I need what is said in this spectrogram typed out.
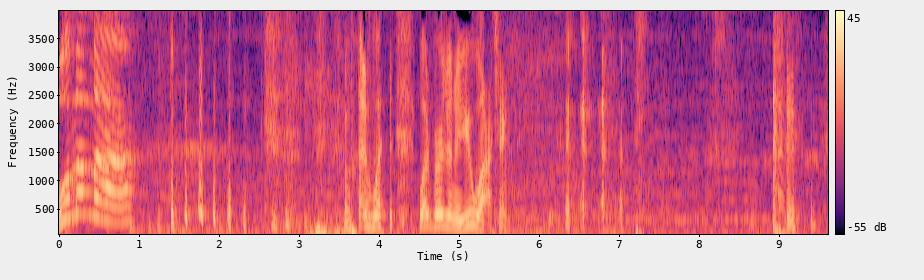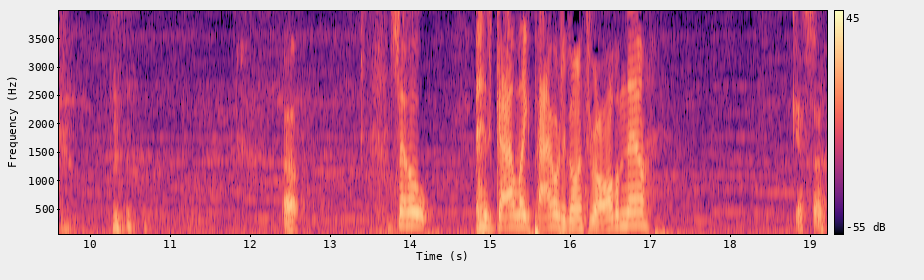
Oh, mama. what, what what version are you watching? Oh, So, his godlike powers are going through all of them now. guess so.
